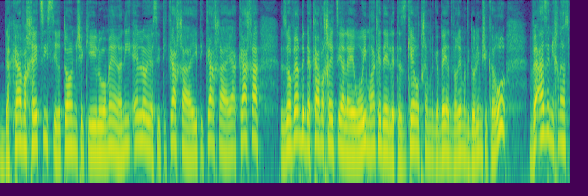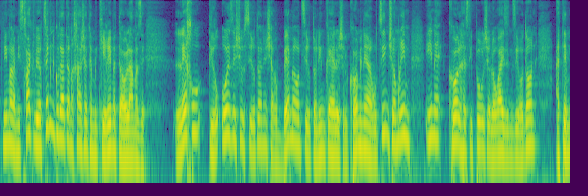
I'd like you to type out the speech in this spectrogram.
דקה וחצי סרטון שכאילו אומר, אני Aloy עשיתי ככה, הייתי ככה, היה ככה, זה עובר בדקה וחצי על האירועים רק כדי לתזכר אתכם לגבי הדברים הגדולים שקרו, ואז זה נכנס פנימה למשחק ויוצא מנקודת הנחה שאתם מכירים את העולם הזה. לכו, תראו איזשהו סרטון, יש הרבה מאוד סרטונים כאלה של כל מיני ערוצים שאומרים, הנה כל הסיפור של הורייזן זירו דון, אתם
